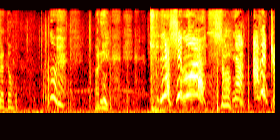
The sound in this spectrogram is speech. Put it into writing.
là-dedans. Allez. Lâchez-moi Ça Non, arrêtez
